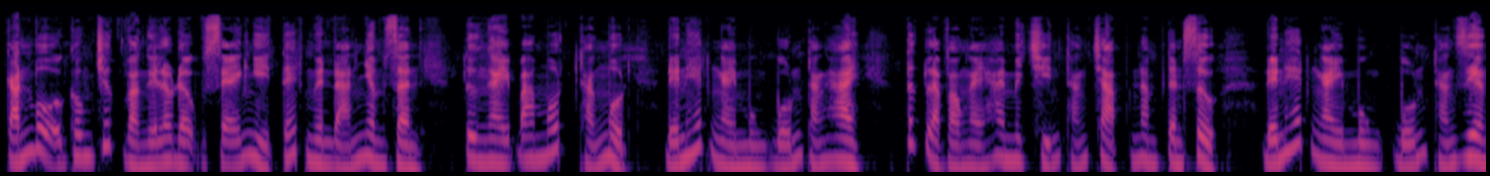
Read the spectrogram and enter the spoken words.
Cán bộ công chức và người lao động sẽ nghỉ Tết Nguyên đán nhâm dần từ ngày 31 tháng 1 đến hết ngày mùng 4 tháng 2, tức là vào ngày 29 tháng Chạp năm Tân Sửu đến hết ngày mùng 4 tháng Giêng.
